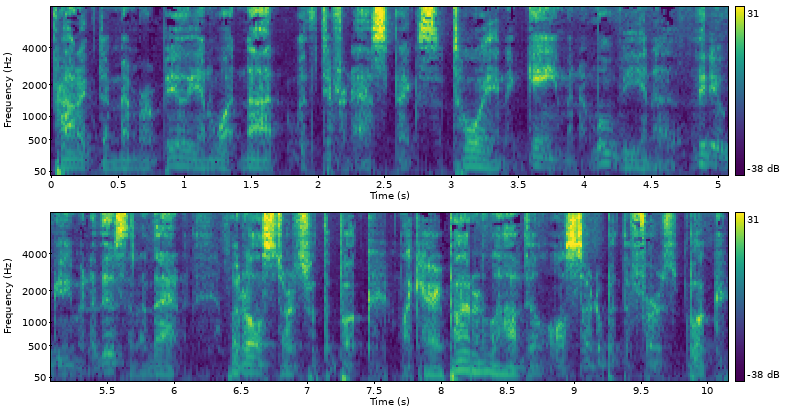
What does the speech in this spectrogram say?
product and memorabilia and whatnot with different aspects a toy and a game and a movie and a video game and a this and a that. But it all starts with the book. Like Harry Potter, Lahavdil all started with the first book.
